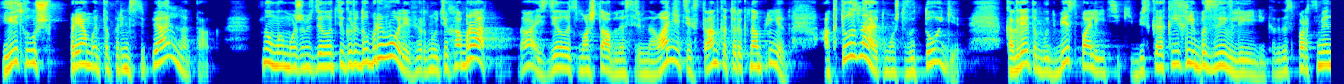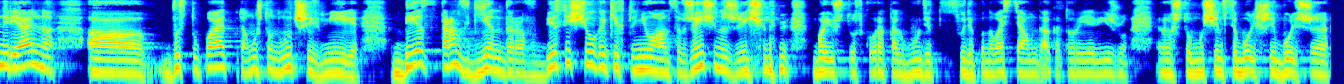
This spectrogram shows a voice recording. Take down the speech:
И если уж прям это принципиально так, ну, мы можем сделать игры доброй воли, вернуть их обратно, да, и сделать масштабное соревнование тех стран, которые к нам приедут. А кто знает, может, в итоге, когда это будет без политики, без каких-либо заявлений, когда спортсмены реально э, выступают, потому что он лучший в мире, без трансгендеров, без еще каких-то нюансов, женщины с женщинами, боюсь, что скоро так будет, судя по новостям, да, которые я вижу, э, что мужчин все больше и больше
